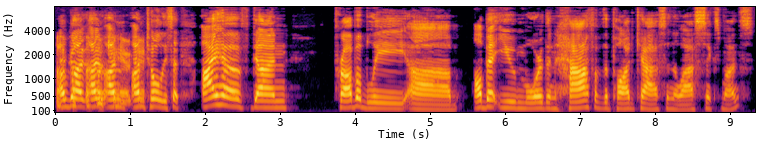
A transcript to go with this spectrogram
I've got I, Okay, I'm okay. I'm totally set I have done probably um, I'll bet you more than half of the podcasts in the last six months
